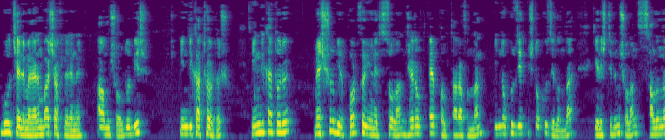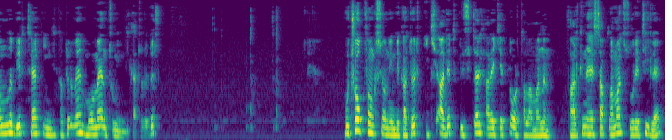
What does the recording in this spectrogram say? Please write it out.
Bu kelimelerin baş harflerini almış olduğu bir indikatördür. İndikatörü meşhur bir portföy yöneticisi olan Gerald Apple tarafından 1979 yılında geliştirilmiş olan salınımlı bir trend indikatörü ve momentum indikatörüdür. Bu çok fonksiyonlu indikatör iki adet üstel hareketli ortalamanın farkını hesaplamak suretiyle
